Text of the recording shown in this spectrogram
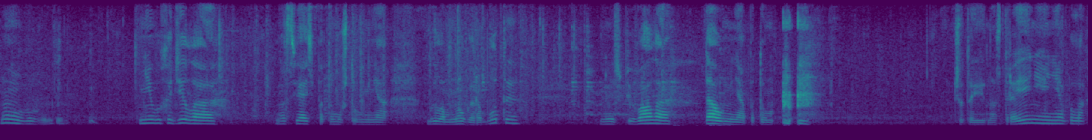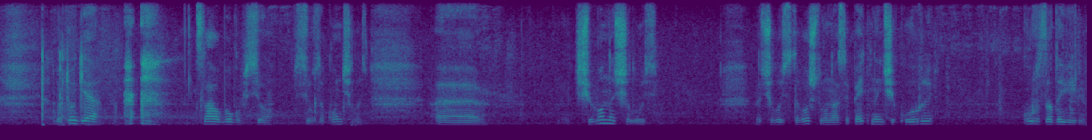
Ну, не выходила на связь, потому что у меня было много работы, не успевала. Да, у меня потом что-то и настроения не было. В итоге, слава богу, все, все закончилось. Э, чего началось? Началось с того, что у нас опять нынче куры, кур задавили.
